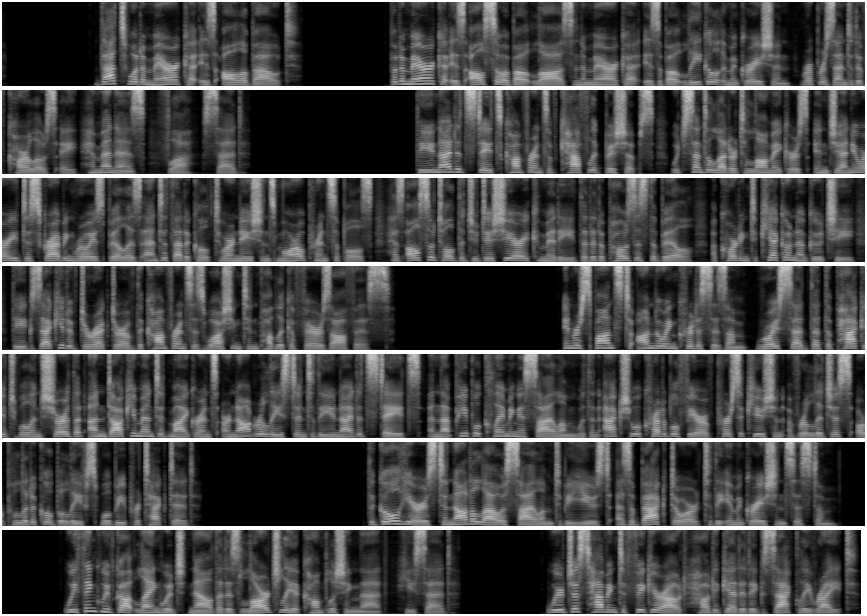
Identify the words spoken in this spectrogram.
That's what America is all about. But America is also about laws and America is about legal immigration, Representative Carlos A. Gimenez, FLA, said. The United States Conference of Catholic Bishops, which sent a letter to lawmakers in January describing Roy's bill as antithetical to our nation's moral principles, has also told the Judiciary Committee that it opposes the bill, according to Keiko Noguchi, the executive director of the conference's Washington Public Affairs Office. In response to ongoing criticism, Roy said that the package will ensure that undocumented migrants are not released into the United States and that people claiming asylum with an actual credible fear of persecution of religious or political beliefs will be protected. The goal here is to not allow asylum to be used as a backdoor to the immigration system. We think we've got language now that is largely accomplishing that, he said. We're just having to figure out how to get it exactly right.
